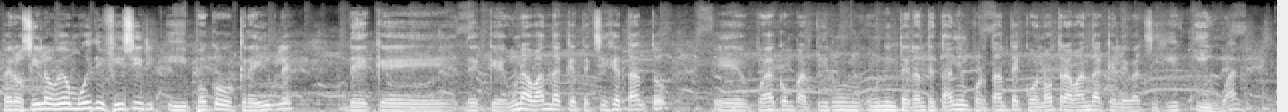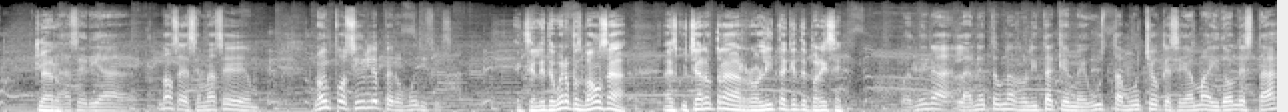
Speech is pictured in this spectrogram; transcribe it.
Pero sí lo veo muy difícil y poco creíble de que, de que una banda que te exige tanto eh, pueda compartir un, un integrante tan importante con otra banda que le va a exigir igual. claro Ya sería, no sé, se me hace, no imposible, pero muy difícil. excelente bueno pues vamos a, a escuchar otra rolita qué te parece Pues mira, la neta, una rolita que me gusta mucho que se llama ¿Y dónde está?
